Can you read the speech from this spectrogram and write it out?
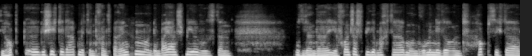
die Hop-Geschichte gehabt mit den Transparenten und dem Bayern-Spiel, wo es dann wo sie dann da ihr Freundschaftsspiel gemacht haben und Rummenigge und Hopp sich da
